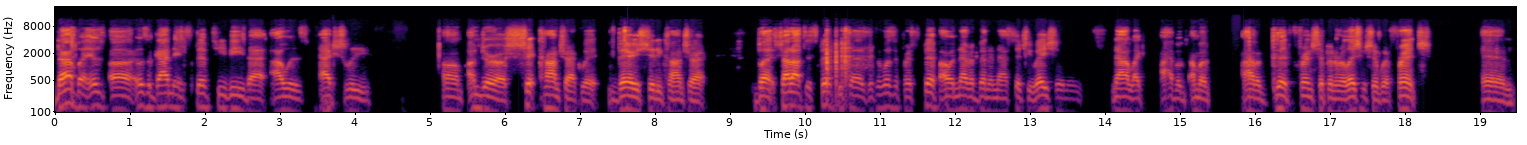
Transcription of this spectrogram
Nah, but it was uh it was a guy named Spiff TV that I was actually um under a shit contract with, very shitty contract but shout out to Spiff because if it wasn't for Spiff, I would never been in that situation. And now, like, I have a, I'm a, I have a good friendship and a relationship with French, and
